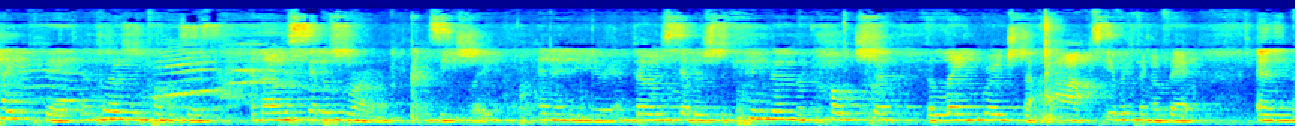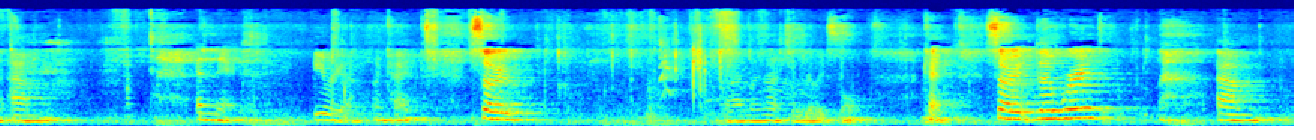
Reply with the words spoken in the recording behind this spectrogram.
take that into those new provinces, and they would establish Rome, essentially, in new area. They would establish the kingdom, the culture, the language, the arts, everything of that in, um, in that area. Okay, so sorry, my notes are really small. Okay, so the word um,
